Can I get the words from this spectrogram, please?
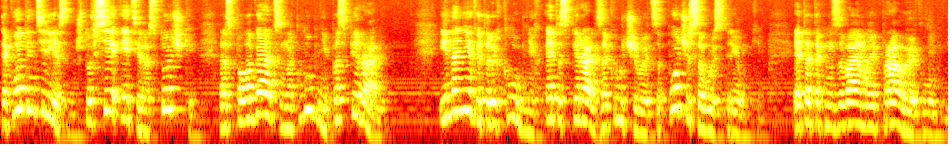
Так вот интересно, что все эти росточки располагаются на клубне по спирали. И на некоторых клубнях эта спираль закручивается по часовой стрелке, это так называемые правые клубни.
